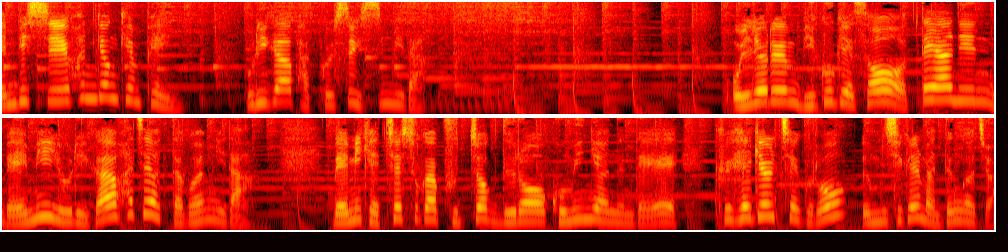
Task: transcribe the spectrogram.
MBC 환경 캠페인 우리가 바꿀 수 있습니다. 올여름 미국에서 때 아닌 매미 요리가 화제였다고 합니다. 매미 개체수가 부쩍 늘어 고민이었는데 그 해결책으로 음식을 만든 거죠.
